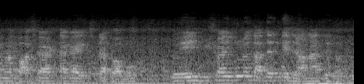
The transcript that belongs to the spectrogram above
আমরা পাঁচ হাজার টাকা এক্সট্রা পাবো। তো এই বিষয়গুলো তাদেরকে জানাতে হবে।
